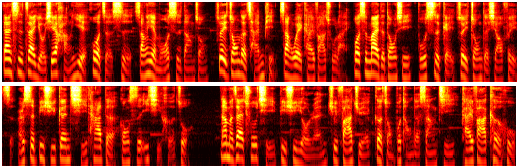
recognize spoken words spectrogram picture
但是在有些行业或者是商业模式当中，最终的产品尚未开发出来，或是卖的东西不是给最终的消费者，而是必须跟其他的公司一起合作。那么在初期，必须有人去发掘各种不同的商机，开发客户，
